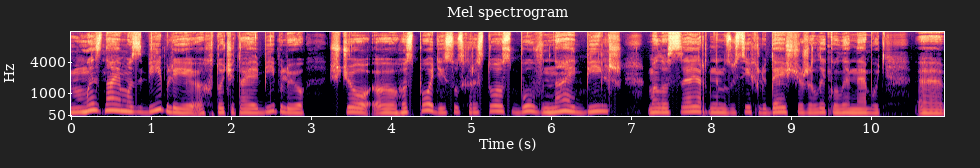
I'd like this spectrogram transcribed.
Ми знаємо з Біблії, хто читає Біблію, що е, Господь Ісус Христос був найбільш милосердним з усіх людей, що жили коли-небудь е,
